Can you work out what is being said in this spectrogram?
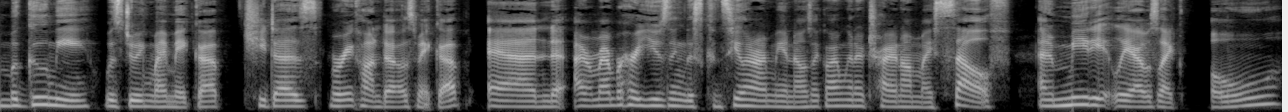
Megumi was doing my makeup. She does Marie Kondo's makeup. And I remember her using this concealer on me. And I was like, oh, I'm going to try it on myself. And immediately I was like, oh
